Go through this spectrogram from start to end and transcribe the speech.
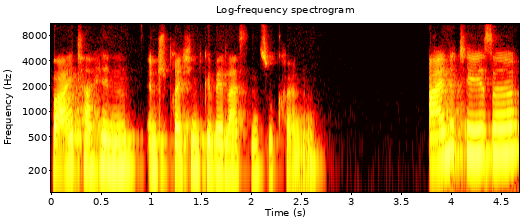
weiterhin entsprechend gewährleisten zu können. Eine These,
